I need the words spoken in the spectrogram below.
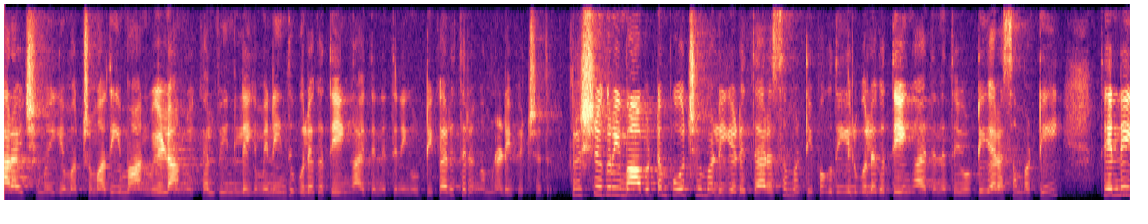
ஆராய்ச்சி மையம் மற்றும் அதியமான் வேளாண்மை கல்வி நிலையம் இணைந்து உலக தேங்காய் தினத்தினையொட்டி கருத்தரங்கம் நடைபெற்றது. கிருஷ்ணகிரி மாவட்டம் போச்சம்பள்ளி அடுத்த அரசம்பட்டி பகுதியில் உலக தேங்காய் தினத்தையொட்டி அரசம்பட்டி தென்னை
